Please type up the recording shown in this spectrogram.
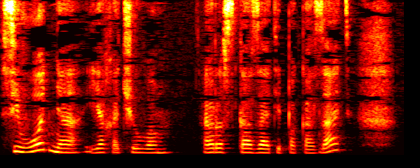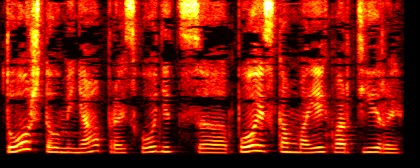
сегодня я хочу вам рассказать и показать то, что у меня происходит с поиском моей квартиры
